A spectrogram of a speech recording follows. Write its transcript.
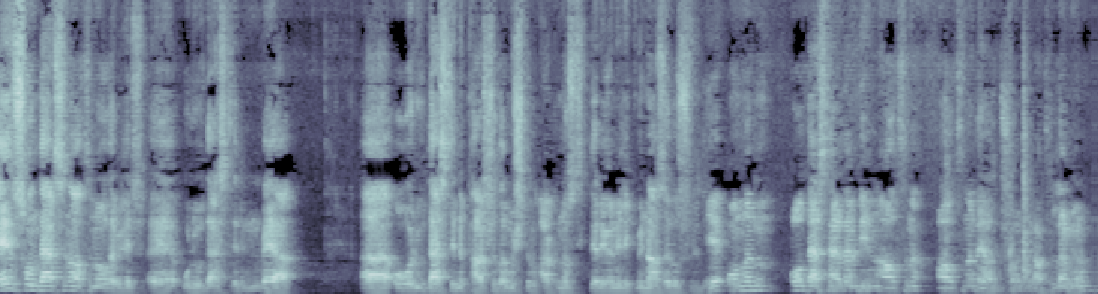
En son dersin altına olabilir e, uluv derslerinin veya e, o uluv derslerini parçalamıştım. Agnostiklere yönelik münazara usulü diye. Onların o derslerden birinin altına, altına da yazmış olabilir. Hatırlamıyorum.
